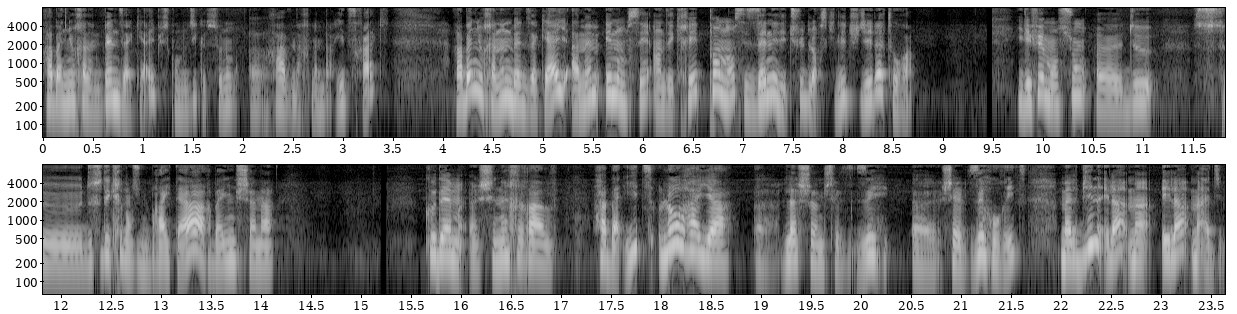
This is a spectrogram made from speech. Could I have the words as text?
Rabban Yochanan ben Zakkai, puisqu'on nous dit que selon Rav Nachman Bar Yitzhak, Rabban Yochanan ben Zakkai a même énoncé un décret pendant ses années d'études lorsqu'il étudiait la Torah. Il est fait mention euh, de, ce, décret dans une braïta, Arbaim Shana Kodem Shenechrav Habait, Lo Haya euh, Lashon euh, Shel Zehorit, Malbin et Ma'adim.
